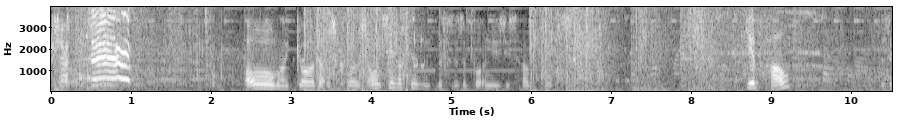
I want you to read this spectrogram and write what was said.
Shit. Ah! Oh my god, that was close. I want to see if I can... This is a button use these health kits. Give health? There's a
